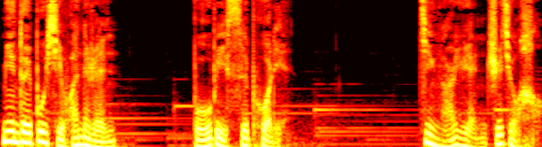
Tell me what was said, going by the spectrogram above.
面对不喜欢的人，不必撕破脸，敬而远之就好。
